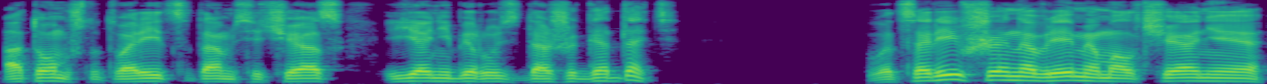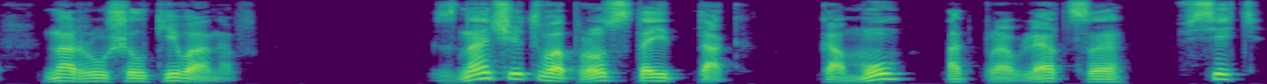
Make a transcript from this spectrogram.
О том, что творится там сейчас, я не берусь даже гадать. Воцарившее на время молчание нарушил Киванов. Значит, вопрос стоит так. Кому отправляться в сеть?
